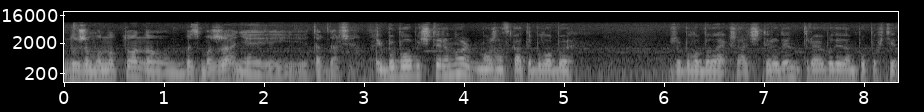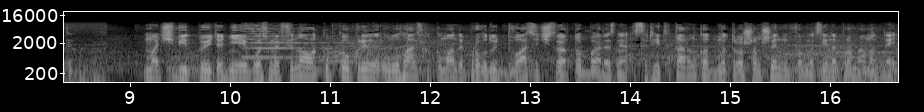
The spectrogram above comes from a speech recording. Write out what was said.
Дуже монотонно, без бажання і так далі. Якби було б 4-0, можна сказати, було б вже було б легше, а 4-1 треба буде там попихтіти. Матч відповідь однієї восьмої фіналу Кубка України у Луганську команди проведуть 24 березня. Сергій Татаренко, Дмитро Шамшин. Інформаційна програма День.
